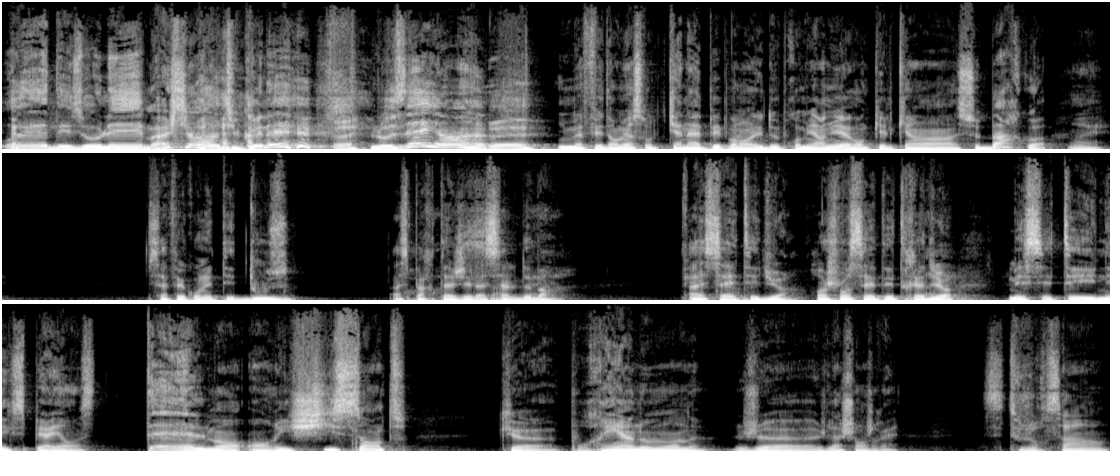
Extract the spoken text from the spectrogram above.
Ouais, désolé, machin, tu connais? L'oseille, hein? Ouais. Il m'a fait dormir sur le canapé pendant les deux premières nuits avant que quelqu'un se barre, quoi. Ouais. Ça fait qu'on était 12 à se partager la Sa salle de bain. Ah, ça a été dur. Franchement, ça a été très dur. Mais c'était une expérience tellement enrichissante que pour rien au monde, je, je la changerais. C'est toujours ça. Hein.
